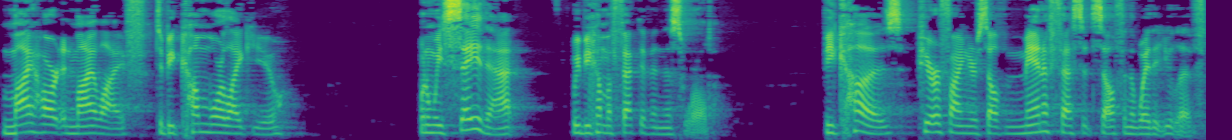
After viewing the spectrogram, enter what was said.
my heart and my life to become more like you. When we say that, we become effective in this world because purifying yourself manifests itself in the way that you live.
